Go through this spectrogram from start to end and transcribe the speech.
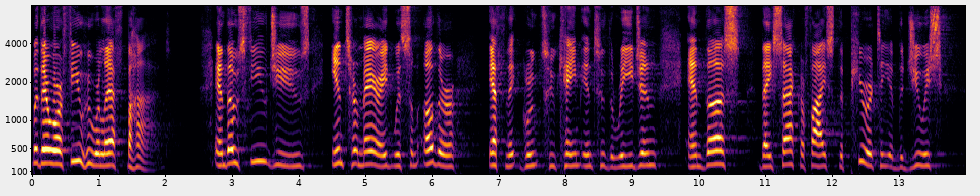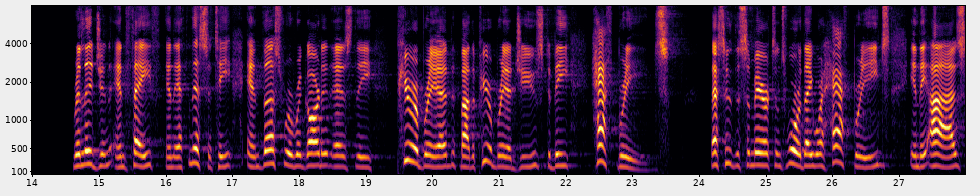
but there were a few who were left behind. And those few Jews intermarried with some other ethnic groups who came into the region, and thus they sacrificed the purity of the Jewish religion and faith and ethnicity, and thus were regarded as the purebred, by the purebred Jews, to be half breeds. That's who the Samaritans were. They were half breeds in the eyes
